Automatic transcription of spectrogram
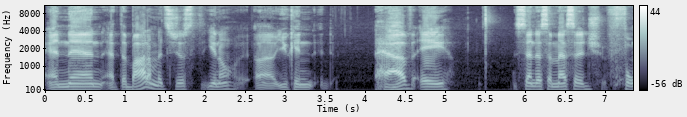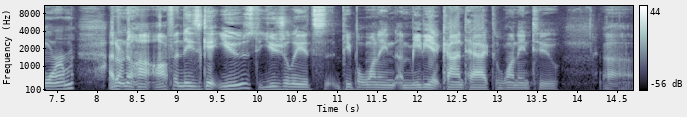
And then at the bottom, it's just, you know, uh, you can have a send us a message form. I don't know how often these get used. Usually it's people wanting immediate contact, wanting to, uh,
